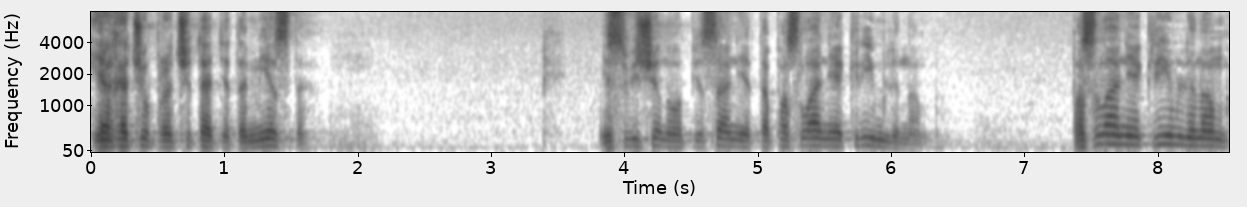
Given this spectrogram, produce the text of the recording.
Я хочу прочитать это место из Священного Писания. Это послание к римлянам. Послание к римлянам,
